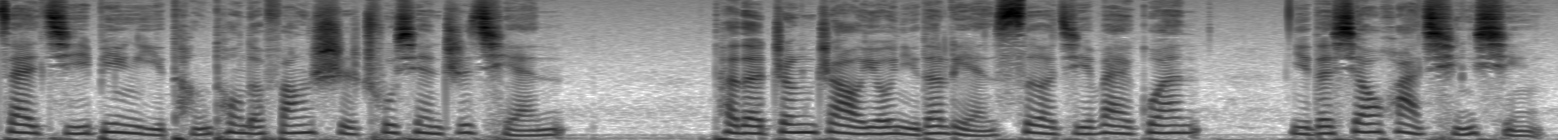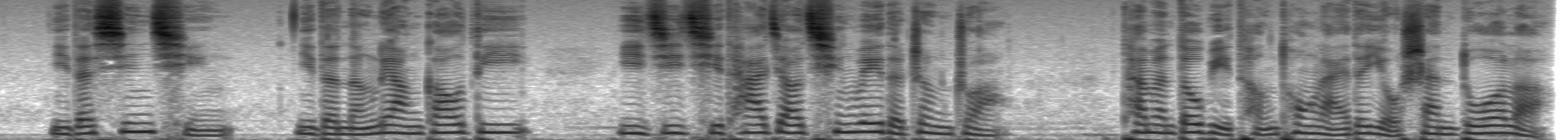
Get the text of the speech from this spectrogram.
在疾病以疼痛的方式出现之前，它的征兆有你的脸色及外观、你的消化情形、你的心情、你的能量高低，以及其他较轻微的症状，它们都比疼痛来的友善多了。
